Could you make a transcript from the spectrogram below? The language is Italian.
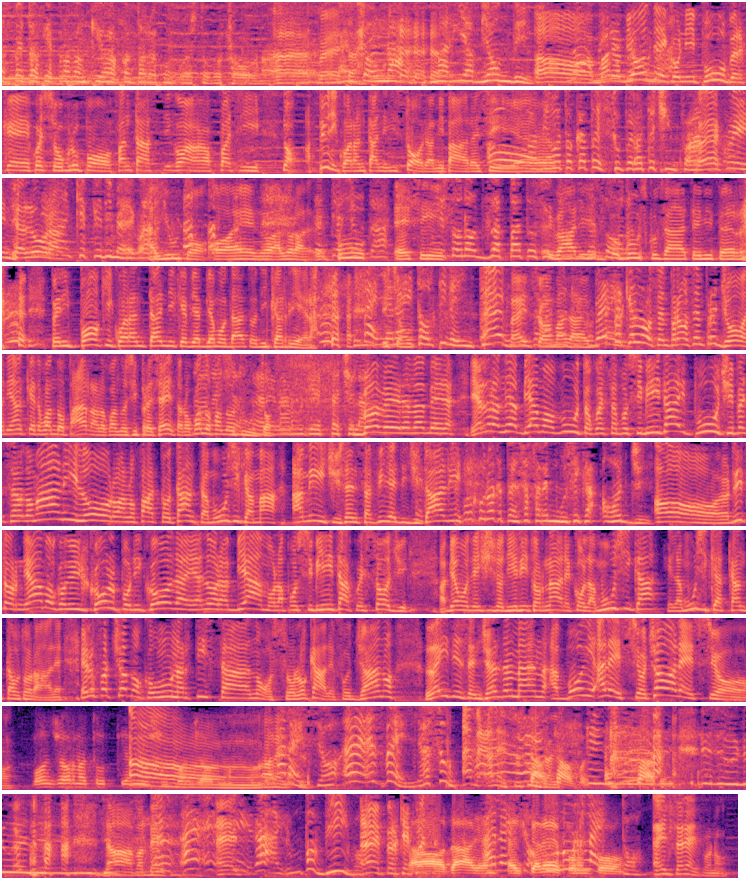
aspetta che provo anch'io a cantare con questo vocione. Eh, aspetta. Divento una Maria Biondi. Oh, No, Mario Biondi Bruna. con i Pooh perché questo è un gruppo fantastico, ha quasi, no, ha più di 40 anni di storia mi pare, sì. oh, eh. abbiamo toccato e superato i 50. Eh, quindi, allora- Anche più di me, guarda. Aiuto, oh, eh, no, allora, Pooh, eh sì. Mi sono zappata sui Guardi. Pooh, scusatemi per, per i pochi 40 anni che vi abbiamo dato di carriera. Beh, gliene hai tolti 20. Eh, beh, insomma, dai. Beh, perché loro sembrano sempre giovani anche quando parlano, quando si presentano, quando Ma fanno tutto. stare, la rughetta ce l'ha. Va bene, va bene. E allora noi abbiamo avuto questa possibilità, i Pooh ci penserò domani, loro hanno fatto tanta musica, ma amici senza figlie C'è digitali. qualcuno che pensa a fare musica oggi. Oh, ritorniamo con il colpo di coda e allora abbiamo la possibilità, quest'oggi abbiamo deciso di ritornare con la musica e la musica cantautorale e lo facciamo con un artista nostro, locale, foggiano. Ladies and gentlemen, a voi Alessio. Ciao Alessio! Buongiorno a tutti amici, Oh, buongiorno. Alessio. Alessio, eh, sveglia, su. Eh beh, Alessio, Ciao, scusami. ciao, eh, scusatemi. Sono Alessio. No, vabbè. Eh, eh, Eh, sì, dai, un po' vivo. eh, perché questo No, dai, è, è il Alessio, telefono un un po'. urletto. è il telefono.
